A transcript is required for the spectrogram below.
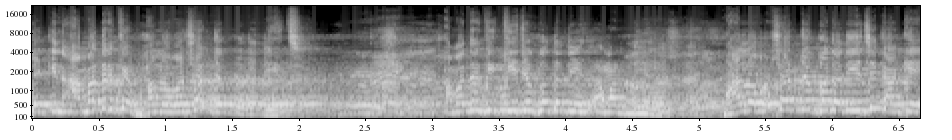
লেকিন আমাদেরকে ভালোবাসার যোগ্যতা দিয়েছে। আমাদেরকে কি যোগ্যতা দিয়ে আমার দিয়ে না। ভালোবাসার যোগ্যতা দিয়েছে কাকে?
